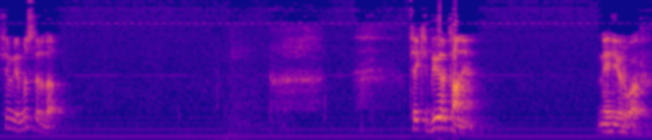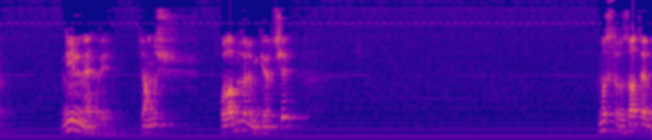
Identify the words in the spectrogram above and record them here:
Şimdi Mısır'da tek bir tane nehir var. Nil Nehri. Yanlış olabilirim gerçi. Mısır zaten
